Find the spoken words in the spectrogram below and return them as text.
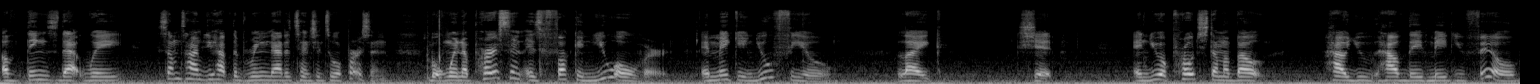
of things that way, sometimes you have to bring that attention to a person. But when a person is fucking you over and making you feel like shit, and you approach them about how you how they've made you feel,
